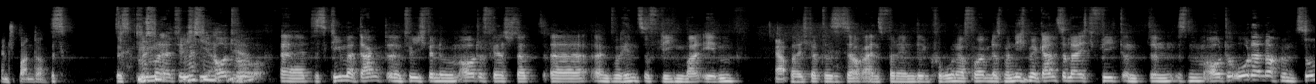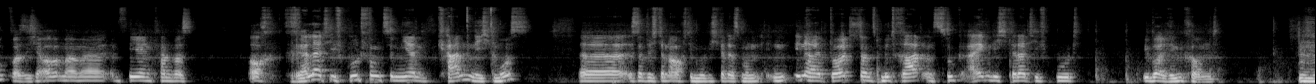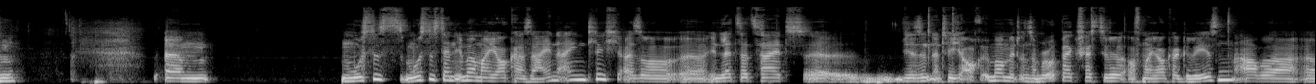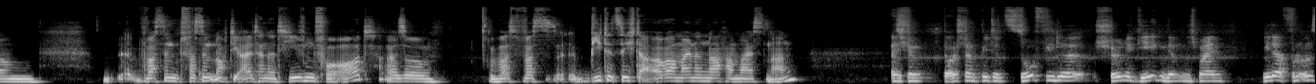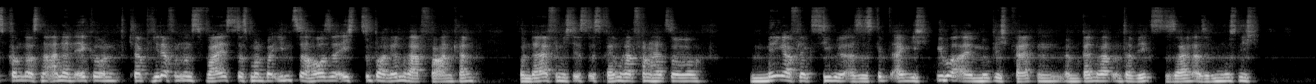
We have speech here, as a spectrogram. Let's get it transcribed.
entspannter. Das, das Klima natürlich müssen, die Auto, ja. äh, das Klima dankt natürlich, wenn du mit dem Auto fährst, statt äh, irgendwo hinzufliegen, mal eben. Ja. Weil ich glaube, das ist ja auch eins von den, den Corona-Folgen, dass man nicht mehr ganz so leicht fliegt und dann ist mit dem Auto oder noch mit dem Zug, was ich auch immer mal empfehlen kann, was auch relativ gut funktionieren kann, nicht muss, äh, ist natürlich dann auch die Möglichkeit, dass man in, innerhalb Deutschlands mit Rad und Zug eigentlich relativ gut überall hinkommt. Mhm. Ähm, muss es, muss es denn immer Mallorca sein eigentlich? Also äh, in letzter Zeit, äh, wir sind natürlich auch immer mit unserem Roadbike Festival auf Mallorca gewesen, aber ähm, was sind, was sind noch die Alternativen vor Ort? Also was, was bietet sich da eurer Meinung nach am meisten an? Also ich finde, Deutschland bietet so viele schöne Gegenden. Ich meine, jeder von uns kommt aus einer anderen Ecke und ich glaube, jeder von uns weiß, dass man bei ihm zu Hause echt super Rennrad fahren kann. Von daher finde ich, ist das Rennradfahren halt so mega flexibel. Also es gibt eigentlich überall Möglichkeiten, dem Rennrad unterwegs zu sein. Also du musst nicht,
